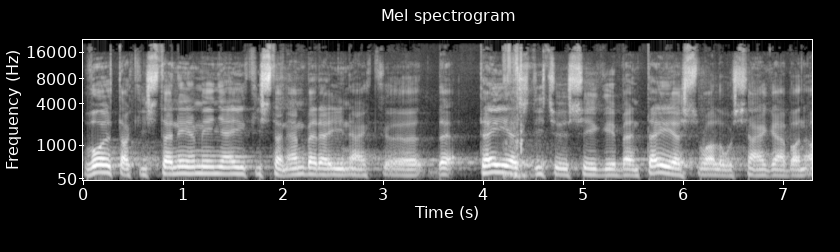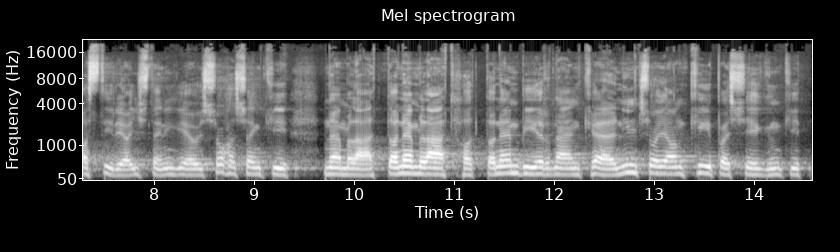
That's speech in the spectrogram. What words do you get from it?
Voltak Isten élményeik, Isten embereinek, de teljes dicsőségében, teljes valóságában azt írja Isten igéje, hogy soha senki nem látta, nem láthatta, nem bírnánk el, nincs olyan képességünk itt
